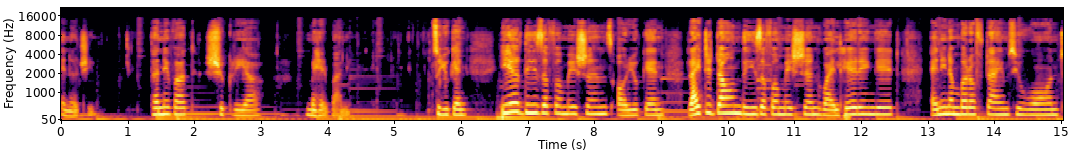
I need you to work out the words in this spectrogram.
energy. Dhanyavad, Shukriya, Meherbani. So you can hear these affirmations or you can write it down these affirmation while hearing it any number of times you want.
